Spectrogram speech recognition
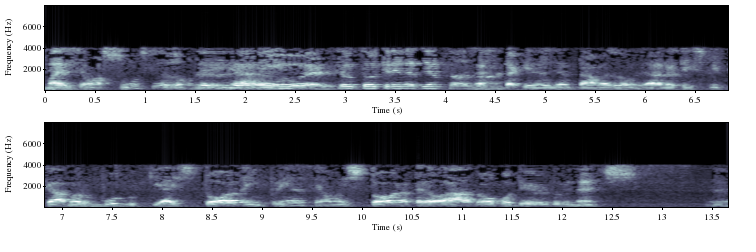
Mas é um assunto que nós vamos delinear ainda. Não, é, eu estou querendo adiantar já. Você né? está querendo adiantar, mas vamos lá. Eu tenho que explicar para o público que a história da imprensa é uma história atrelada ao poder dominante. É.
